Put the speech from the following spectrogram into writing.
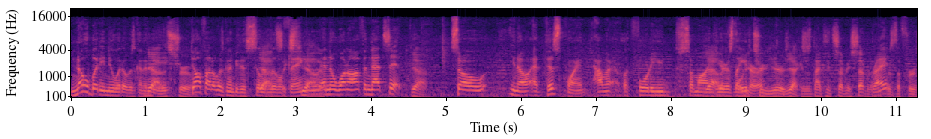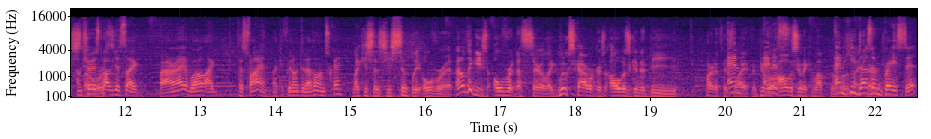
nobody knew what it was going to Yeah, be. that's true. They all thought it was going to be this silly Yeah, little like- thing yeah, and, and a one-off, and that's it. Yeah. So, you know, at this point, how many, like 40 some odd yeah, years like 42 later, years. Yeah, because it's 1977. right? Was the first. I'm sure he's probably just like, all right, well, I, that's fine. Like if we don't do another one, it's okay. Mikey says he's simply over it. I don't think he's over it necessarily. Like Luke Skywalker's always going to be part of his life, and people are always going to come up to him. And he does character. embrace it,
